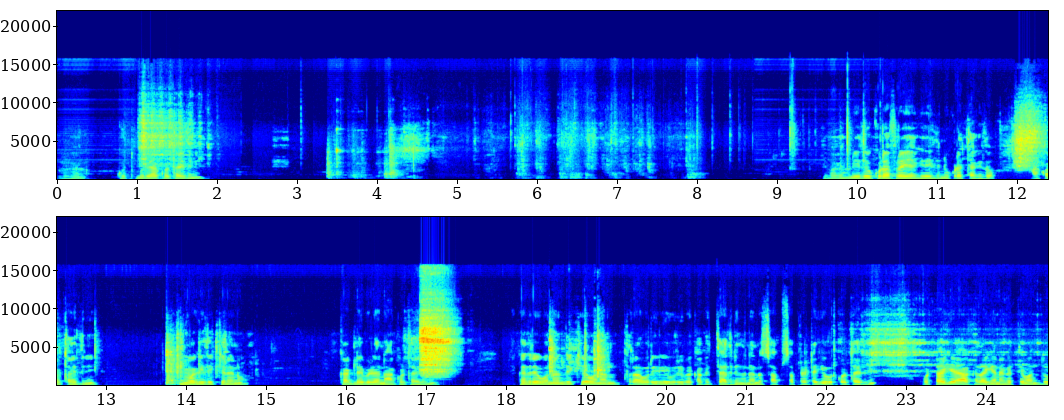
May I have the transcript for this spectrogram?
ಇವಾಗ ಕೊತ್ತಂಬರಿ ಹಾಕ್ಕೊಳ್ತಾ ಇದ್ದೀನಿ. ಇವಾಗ ನೋಡಿ ಇದು ಕೂಡ ಫ್ರೈ ಆಗಿದೆ, ಇದನ್ನು ಕೂಡ ತೆಗೆದು ಹಾಕ್ಕೊಳ್ತಾ ಇದ್ದೀನಿ. ಇವಾಗ ಇದಕ್ಕೆ ನಾನು ಕಡಲೆಬೇಳೆನ ಹಾಕ್ಕೊಳ್ತಾ ಇದ್ದೀನಿ. ಯಾಕಂದರೆ ಒಂದೊಂದಕ್ಕೆ ಒಂದೊಂದು ಥರ ಉರಿ, ಉರಿಬೇಕಾಗುತ್ತೆ. ಅದರಿಂದ ನಾನು ಸಪ್ ಸಪ್ರೇಟಾಗಿ ಹುರ್ಕೊಳ್ತಾ ಇದ್ದೀನಿ. ಒಟ್ಟಾಗಿ ಹಾಕಿದಾಗ ಏನಾಗುತ್ತೆ, ಒಂದು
